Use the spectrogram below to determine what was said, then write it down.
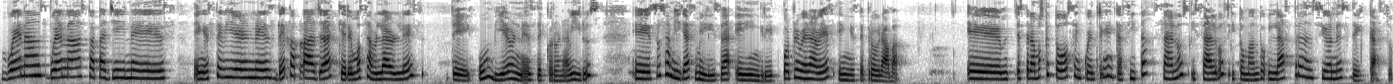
Buenas, buenas papayines. En este viernes de papaya queremos hablarles de un viernes de coronavirus. Eh, sus amigas Melissa e Ingrid por primera vez en este programa. Eh, esperamos que todos se encuentren en casita, sanos y salvos y tomando las prevenciones del caso.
